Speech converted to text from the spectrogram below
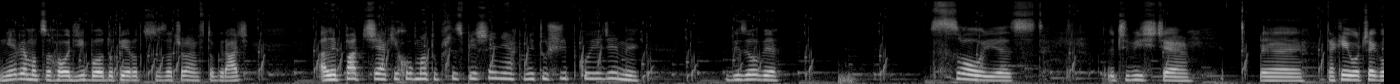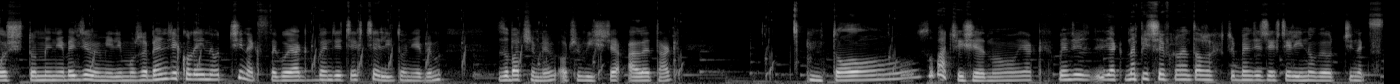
Nie wiem o co chodzi, bo dopiero co zacząłem w to grać. Ale patrzcie, jakie chłop ma tu przyspieszenie, jak my tu szybko jedziemy. Widzowie. Co jest? Oczywiście e, takiego czegoś to my nie będziemy mieli. Może będzie kolejny odcinek z tego, jak będziecie chcieli, to nie wiem. Zobaczymy, oczywiście, ale tak. To zobaczy się, no jak będzie, jak napiszcie w komentarzach, czy będziecie chcieli nowy odcinek z,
